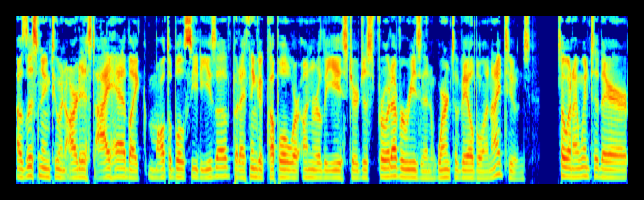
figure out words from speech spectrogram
I was listening to an artist I had like multiple CDs of, but I think a couple were unreleased or just for whatever reason weren't available in iTunes. So when I went to their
